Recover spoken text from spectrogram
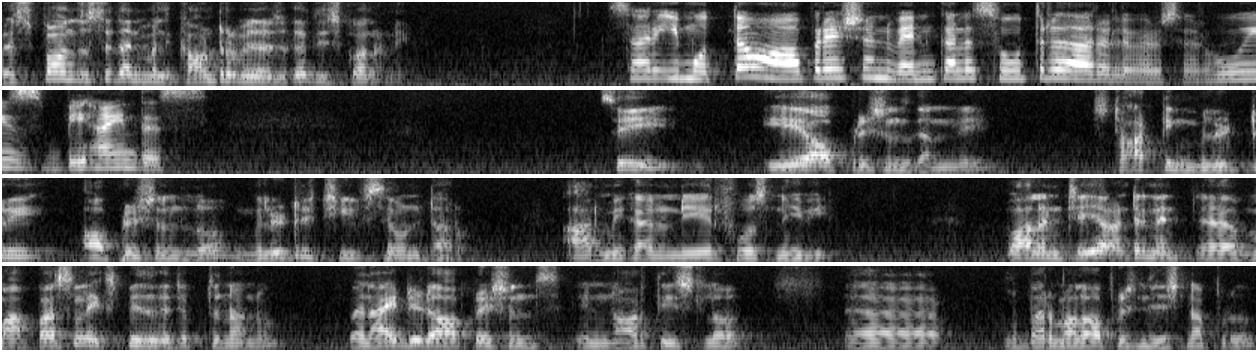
రెస్పాన్స్ వస్తే దాన్ని మళ్ళీ కౌంటర్ మెజర్స్గా తీసుకోవాలని సార్ ఈ మొత్తం ఆపరేషన్ వెనకాల సూత్రధారులు ఎవరు sir who is behind this see a operations కానీ స్టార్టింగ్ మిలిటరీ ఆపరేషన్లో మిలిటరీ చీఫ్సే ఉంటారు? ఆర్మీ కానివ్వండి ఎయిర్ ఫోర్స్ నేవీ వాళ్ళని చేయాలి. అంటే నేను మా పర్సనల్ ఎక్స్పీరియన్స్గా చెప్తున్నాను. When I did operations in north ఈస్ట్లో బర్మాలో ఆపరేషన్ చేసినప్పుడు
